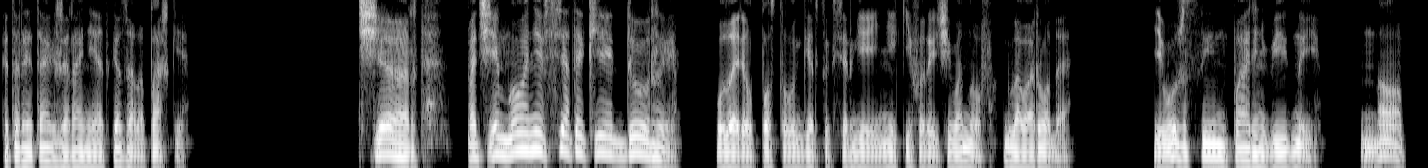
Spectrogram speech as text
которая также ранее отказала Пашке. «Чёрт! Почему они все такие дуры?» — ударил по столу герцог Сергей Никифорович Иванов, глава рода. Его же сын парень видный, но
